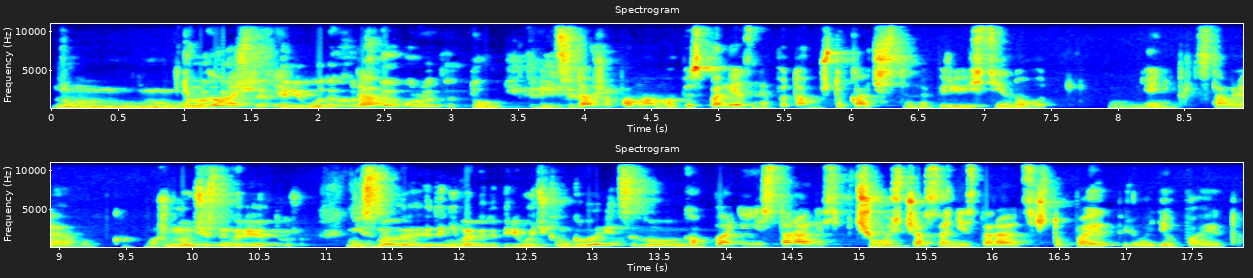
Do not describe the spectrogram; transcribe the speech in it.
Ну, Им о говорите, качественных переводах да. разговор это долгий, длительный. Даже, по-моему, бесполезный, потому что качественно перевести, ну вот я не представляю, как можно. Ну, честно говоря, я тоже. Не см... Это не в обиду переводчикам говорится, но... Как бы они ни старались, почему сейчас они стараются, чтобы поэт переводил поэта?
